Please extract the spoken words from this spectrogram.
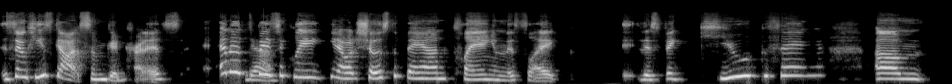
So he's got some good credits. And it's Yeah. basically, you know, it shows the band playing in this like this big cube thing. Um,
